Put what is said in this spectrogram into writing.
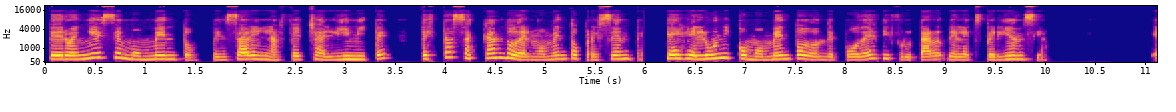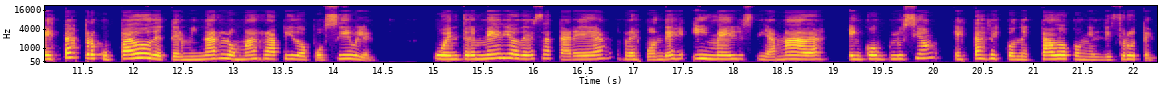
pero en ese momento pensar en la fecha límite te está sacando del momento presente, que es el único momento donde podés disfrutar de la experiencia. Estás preocupado de terminar lo más rápido posible o entre medio de esa tarea respondes emails, llamadas. En conclusión, estás desconectado con el disfrute.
